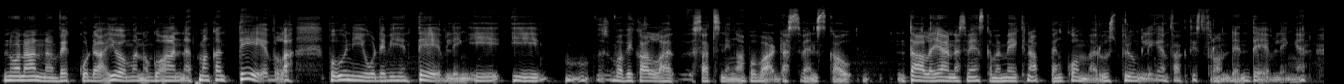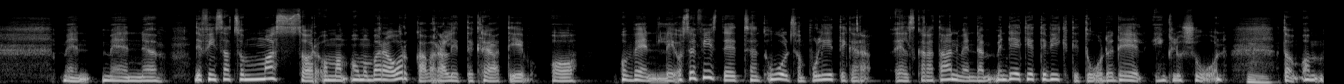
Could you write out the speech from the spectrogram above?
någon annan veckodag gör man något annat. Man kan tävla. På Uni gjorde vi en tävling i, i vad vi kallar satsningar på vardagssvenska. Och Tala gärna svenska med mig. Knappen kommer ursprungligen faktiskt från den tävlingen. Men, men eh, det finns alltså massor, om man, om man bara orkar vara lite kreativ och, och vänlig. Och sen finns det ett sånt ord som politiker älskar att använda, men det är ett jätteviktigt ord och det är inklusion. Att om, om,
